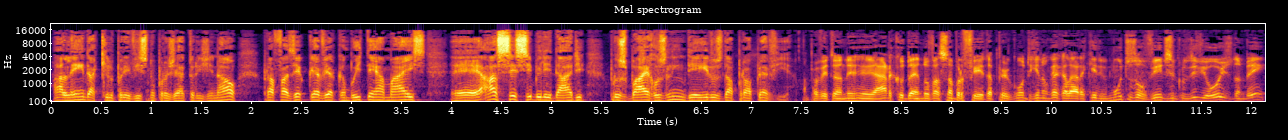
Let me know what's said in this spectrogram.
além daquilo previsto no projeto original, para fazer com que a Via Cambuí tenha mais é, acessibilidade para os bairros lindeiros da própria via. Aproveitando o arco da inovação, prefeito, a pergunta que não quer calar aqui de muitos ouvintes, inclusive hoje também,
